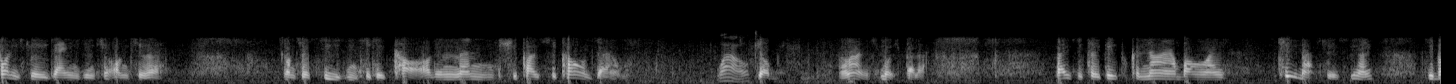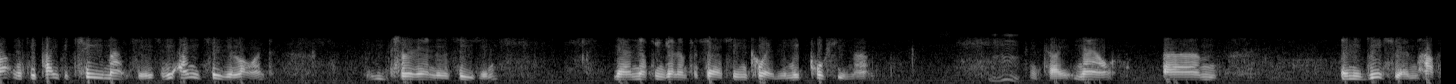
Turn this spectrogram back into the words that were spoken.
23 games into, onto a onto a season ticket card, and then she posts the cards out Wow. Okay. job. I know, it's much better. Basically, people can now buy two matches, you know. If you, buy, if you pay for two matches, only two they like, through the end of the season, then they can get them for 13 quid, and we're pushing that. Okay, now, um, in addition, I've,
